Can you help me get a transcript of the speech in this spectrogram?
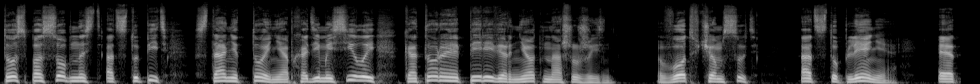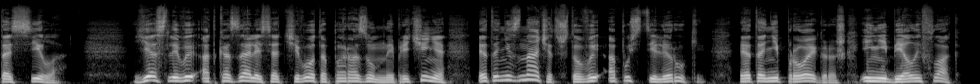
то способность отступить станет той необходимой силой, которая перевернет нашу жизнь. Вот в чем суть. Отступление это сила. Если вы отказались от чего-то по разумной причине, это не значит, что вы опустили руки. Это не проигрыш и не белый флаг.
